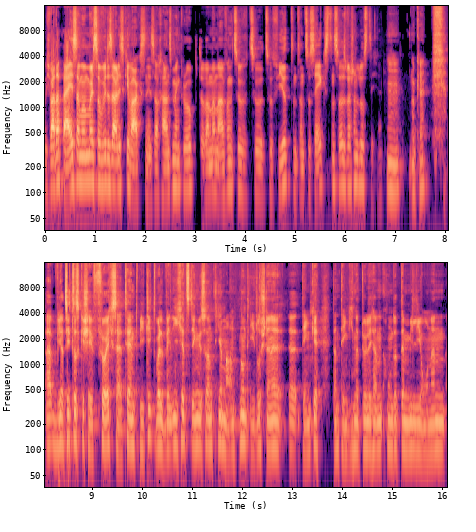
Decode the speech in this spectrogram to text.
ich war dabei, sagen wir mal, so wie das alles gewachsen ist. Auch Hansman Group, da waren wir am Anfang zu, zu, zu viert und dann zu sechst und so, das war schon lustig. Mhm, okay. Äh, wie hat sich das Geschäft für euch seither entwickelt? Weil wenn ich jetzt irgendwie so an Diamanten und Edelsteine äh, denke, dann denke ich natürlich an hunderte Millionen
